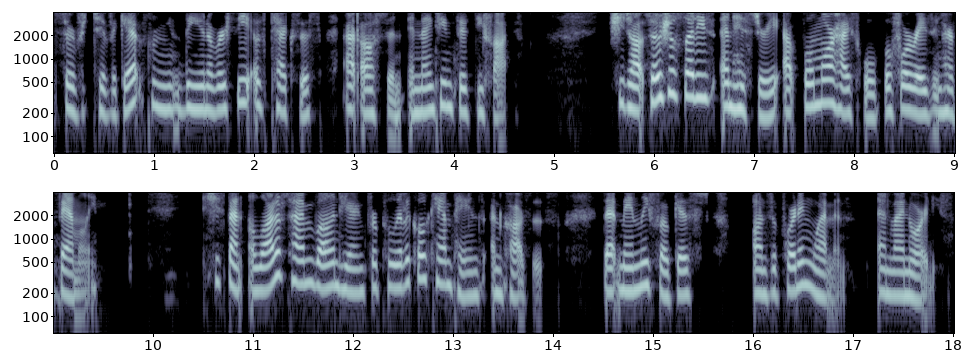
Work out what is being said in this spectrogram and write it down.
certificate from the University of Texas at Austin in 1955. She taught social studies and history at Fulmore High School before raising her family. She spent a lot of time volunteering for political campaigns and causes that mainly focused on supporting women and minorities.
